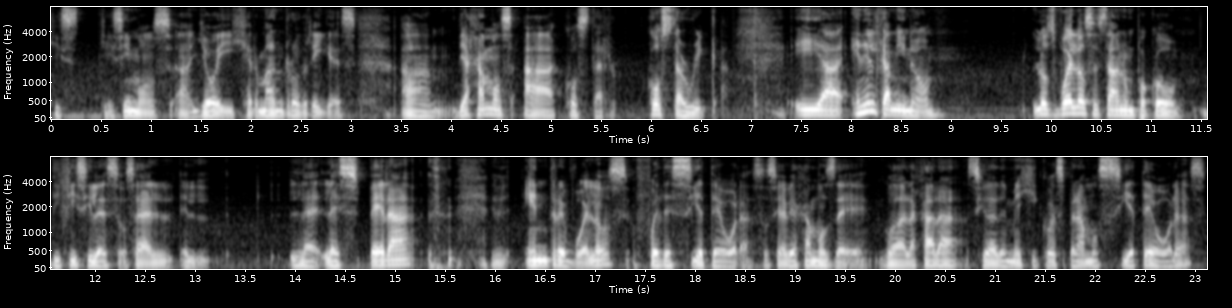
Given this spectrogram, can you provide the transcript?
que, hicimos, ah, yo y Germán Rodríguez, viajamos a Costa, Costa Rica. Y ah, en el camino, los vuelos estaban un poco difíciles, o sea, la, espera entre vuelos fue de siete horas. O sea, viajamos de Guadalajara a Ciudad de México, esperamos siete horas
